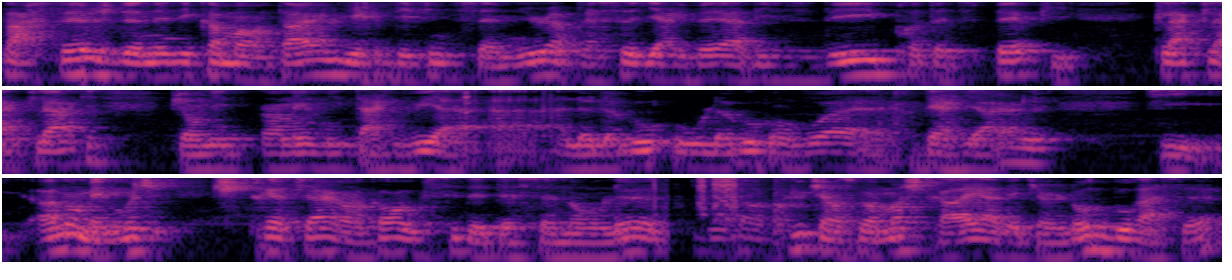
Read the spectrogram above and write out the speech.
parfait, je donnais des commentaires, lui il redéfinissait mieux, après ça il arrivait à des idées, prototypait, puis clac, clac, clac, puis on est, on est arrivé à, le logo, au logo qu'on voit euh, derrière, Ah non, mais moi je, suis très fier encore aussi de, ce nom-là, d'autant plus qu'en ce moment je travaille avec un autre Bourassa,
